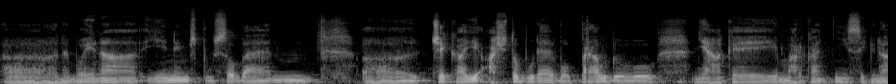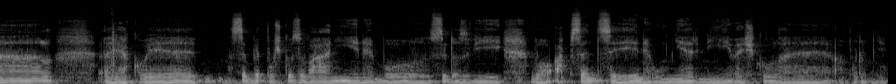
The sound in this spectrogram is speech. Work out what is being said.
eh, nebo jiná, jiným způsobem eh, čekají, až to bude opravdu nějaký markantní signál, eh, jako je sebepoškozování nebo se dozví o absenci neúměrný ve škole a podobně.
